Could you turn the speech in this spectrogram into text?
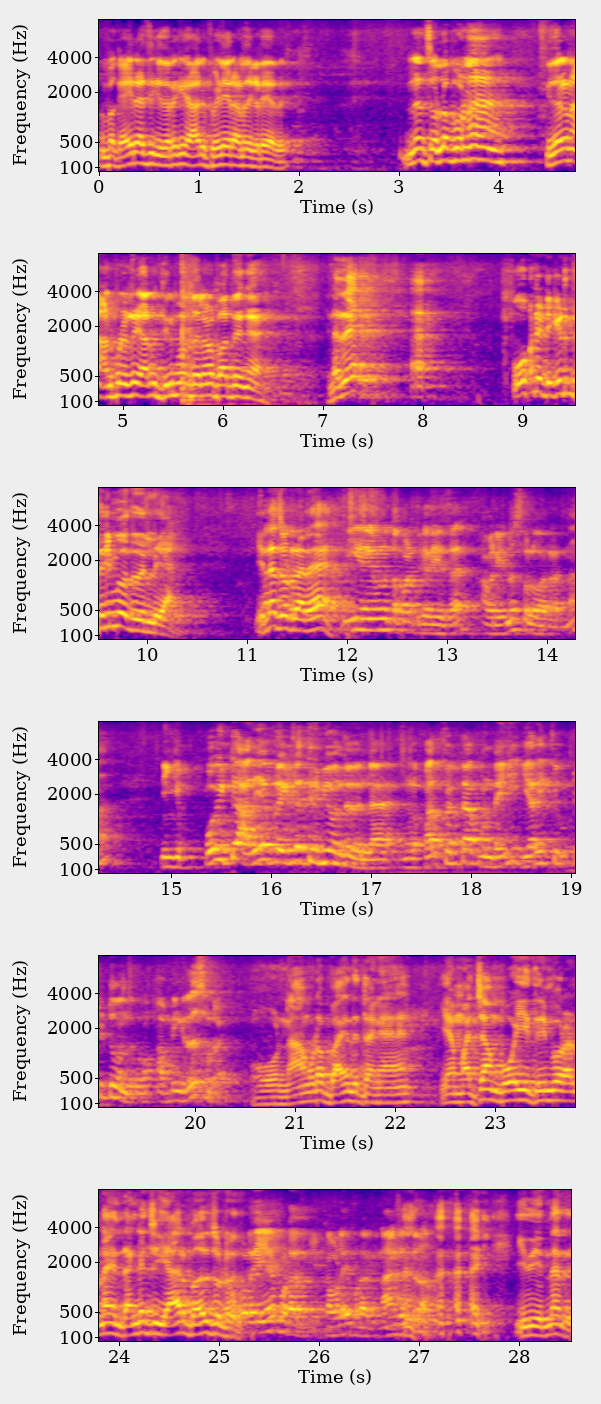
நம்ம கைராசிக்கு இது வரைக்கும் யாரும் ஃபெயிலியர் ஆனது கிடையாது. இன்னும் சொல்ல போனால் இதெல்லாம் நான் அனுப்பிட்டு யாரும் திரும்ப வந்ததெல்லாம் பார்த்துங்க என்னது? ஃபோனு டிக்கெட் திரும்பி வந்தது இல்லையா என்ன சொல்கிறாரு நீங்கள் ஒன்றும் தப்பா எடுத்துக்காதீங்க சார். அவர் என்ன சொல்ல வர்றாருன்னா நீங்கள் போயிட்டு அதே ஃப்ளைட்டில் திரும்பி வந்தது இல்லை உங்களை பர்ஃபெக்டாக கொண்டு போய் இறக்கி விட்டுட்டு வந்துடுவோம் அப்படிங்கிறத சொல்கிறேன் ஓ நான் கூட பயந்துட்டேங்க. என் மச்சான் போய் திரும்பி வரான்னா என் தங்கச்சி யார் பதில் சொல்கிறது கவலையே படாதீங்க கவலையே படாதீங்க. நாங்கள் இது என்னது?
